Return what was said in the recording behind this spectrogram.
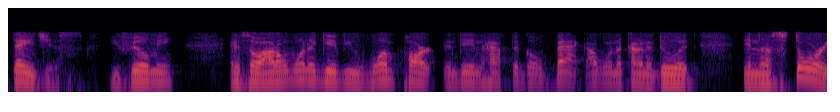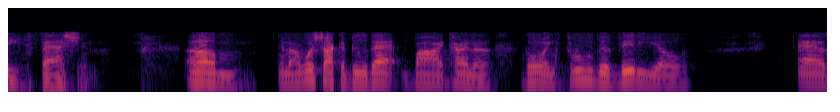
stages. You feel me? And so I don't want to give you one part and then have to go back. I want to kind of do it in a story fashion. Um, and I wish I could do that by kind of going through the video as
